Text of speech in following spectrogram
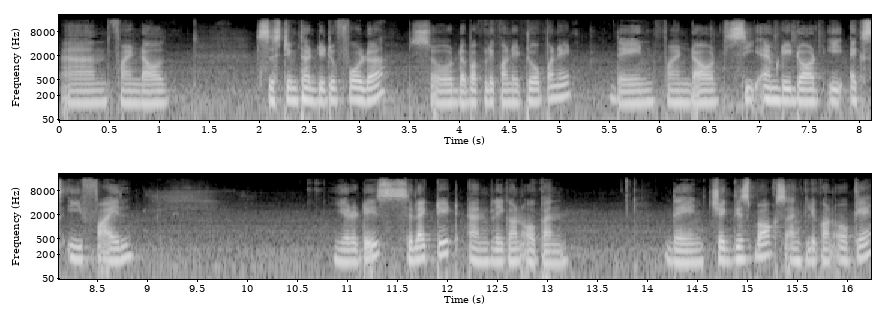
and find out system32 folder. So double click on it to open it then find out cmd.exe file. Here it is select it and click on open. Then check this box and click on ok.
